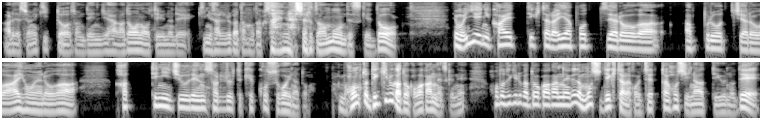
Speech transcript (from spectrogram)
あれですよね、きっとその電磁波がどうのっていうので気にされる方もたくさんいらっしゃるとは思うんですけど、でも家に帰ってきたら AirPods やろうが、Apple Watch やろうが、iPhone やろうが、勝手に充電されるって結構すごいなと。本当できるかどうかわかんないですけどね。本当できるかどうかわかんないけど、もしできたらこれ絶対欲しいなっていうので、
